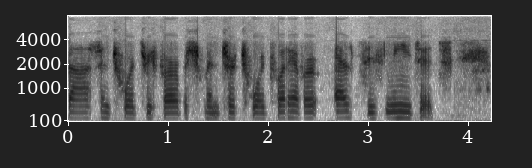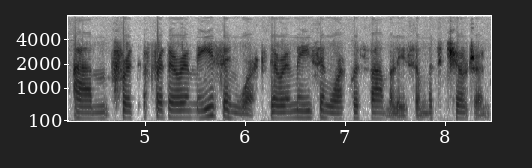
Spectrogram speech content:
that and towards refurbishment or towards whatever else is needed um, for for their amazing work, their amazing work with families and with children.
